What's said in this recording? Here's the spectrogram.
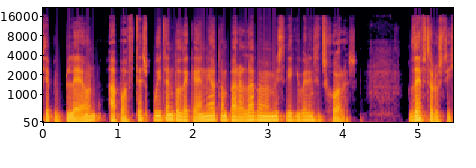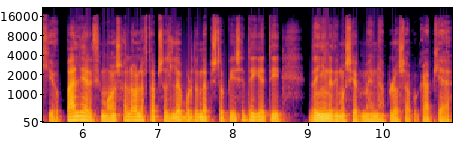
επιπλέον από αυτές που ήταν το 19 όταν παραλάβαμε εμείς τη διακυβέρνηση της χώρας. Δεύτερο στοιχείο. Πάλι αριθμός, αλλά όλα αυτά που σας λέω μπορείτε να τα πιστοποιήσετε γιατί δεν είναι δημοσιευμένα απλώς από κάποια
